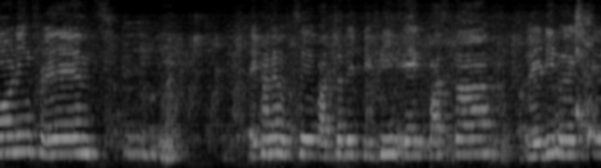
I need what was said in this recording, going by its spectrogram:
মর্নিং ফ্রেন্ডস এখানে হচ্ছে বাচ্চাদের টিফিন এগ পাস্তা রেডি হয়ে গেছে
